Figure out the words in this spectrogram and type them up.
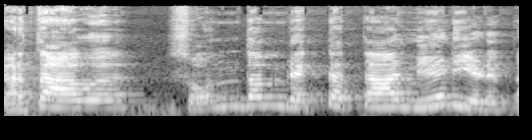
കർത്താവ് സ്വന്തം രക്തത്താൽ നേടിയെടുത്ത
